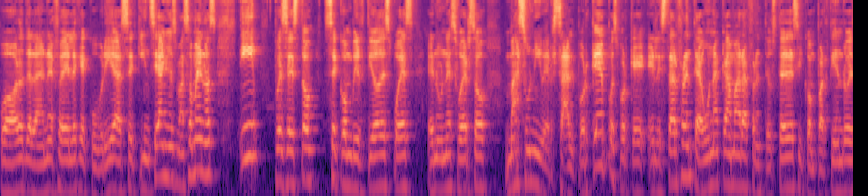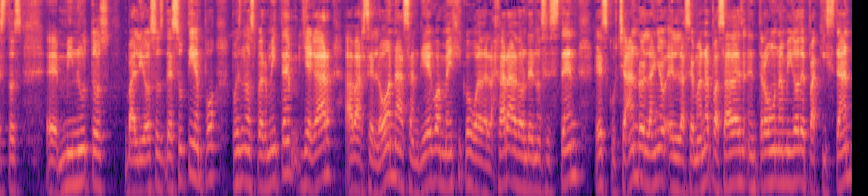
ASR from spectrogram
jugadores de la NFL que cubría hace 15 años más o menos. Y pues esto se convirtió después en un esfuerzo más universal. ¿Por qué? Pues porque el estar frente a una cámara, frente a ustedes y compartiendo estos eh, minutos valiosos de su tiempo, pues nos permiten llegar a Barcelona, a San Diego, a México, Guadalajara, a donde nos estén escuchando. El año, en la semana pasada entró un amigo de Pakistán.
